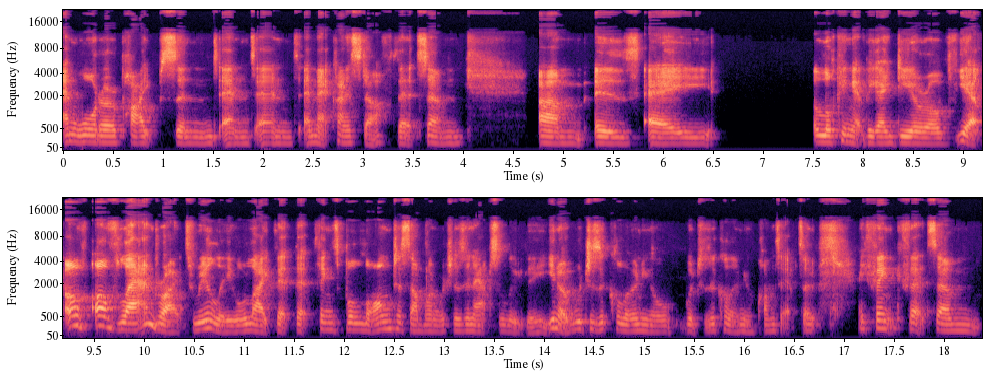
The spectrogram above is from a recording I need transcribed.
and water pipes and and and and that kind of stuff that um, um, is a looking at the idea of yeah of, of land rights really or like that that things belong to someone which is an absolutely you know which is a colonial which is a colonial concept. So i think that um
